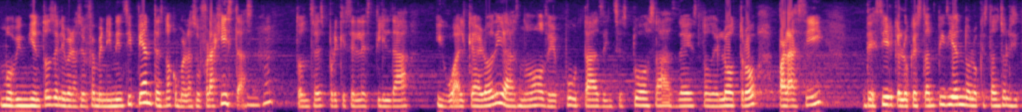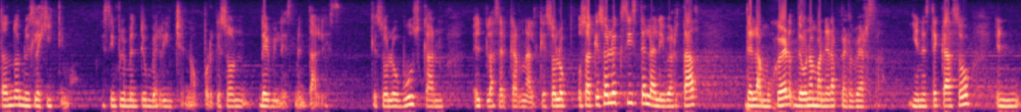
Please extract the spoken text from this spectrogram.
movimientos de liberación femenina incipientes, ¿no? Como las sufragistas. Entonces, porque se les tilda igual que a Herodías, ¿no? De putas, de incestuosas, de esto, del otro, para así decir que lo que están pidiendo, lo que están solicitando no es legítimo, es simplemente un berrinche, ¿no? Porque son débiles mentales, que solo buscan el placer carnal, que solo, o sea, que solo existe la libertad de la mujer de una manera perversa, y en este caso en,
